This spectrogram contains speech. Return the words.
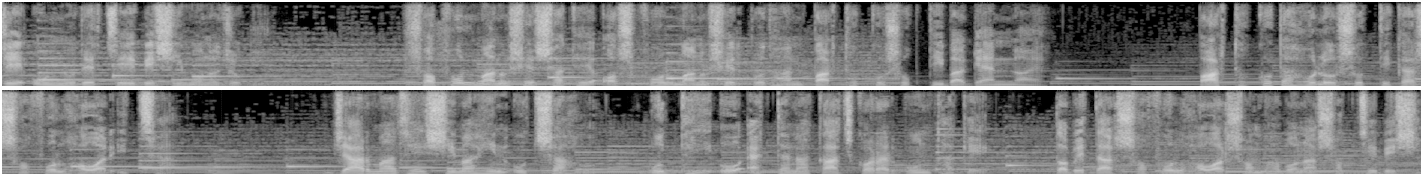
যে অন্যদের চেয়ে বেশি মনোযোগী। সফল মানুষের সাথে অসফল মানুষের প্রধান পার্থক্য শক্তি বা জ্ঞান নয়। পার্থক্যটা হল সত্যিকার সফল হওয়ার ইচ্ছা। যার মাঝে সীমাহীন উৎসাহ, বুদ্ধি ও একটানা কাজ করার গুণ থাকে, তবে তার সফল হওয়ার সম্ভাবনা সবচেয়ে বেশি।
